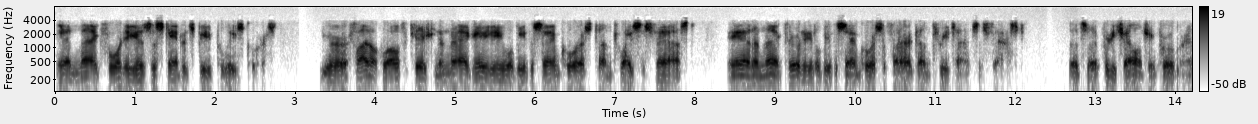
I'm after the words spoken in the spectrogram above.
in Mag 40 is a standard speed police course. Your final qualification in Mag 80 will be the same course done twice as fast, and in Mag 30 it'll be the same course of fire done three times as fast. It's a pretty challenging program.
